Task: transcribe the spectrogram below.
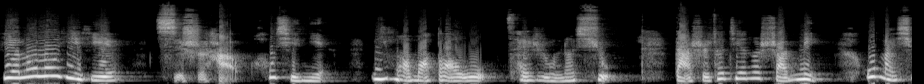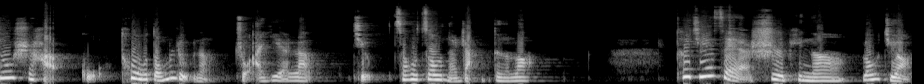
叶姥姥爷爷去世后好些年，你妈妈到我才入了学。但是他讲了生明，我们小时候过驼东路呢转眼了，就早早的认得了。他姐在视频呢老家，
